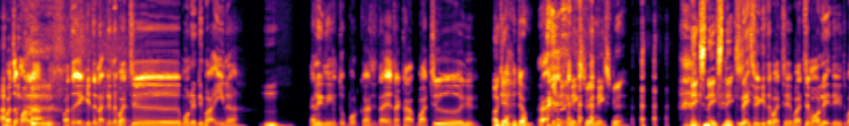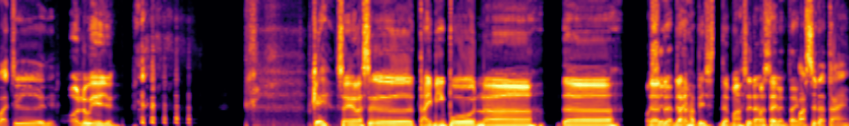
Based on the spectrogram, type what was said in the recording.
Patut malah Patutnya eh, kita nak kena baca Maulid Dibai lah hmm. Kali ni untuk podcast Tak payah cakap Baca je Okay jom okay, Next week Next week Next, next, next. Next week kita baca. Baca maulid je. Kita baca je. All the way je. Okay, saya rasa timing pun uh, the Masa dah, dah, dah, dah habis. Dah masa dah masa time. time. Masa dah time.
